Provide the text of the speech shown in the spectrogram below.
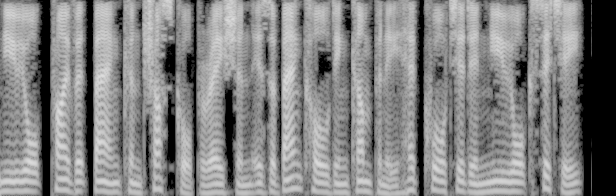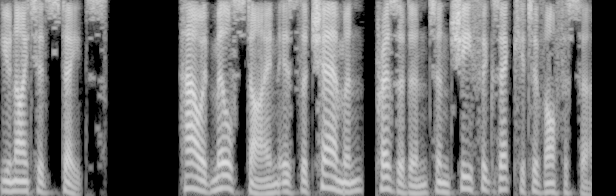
New York Private Bank and Trust Corporation is a bank holding company headquartered in New York City, United States. Howard Milstein is the chairman, president and chief executive officer.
